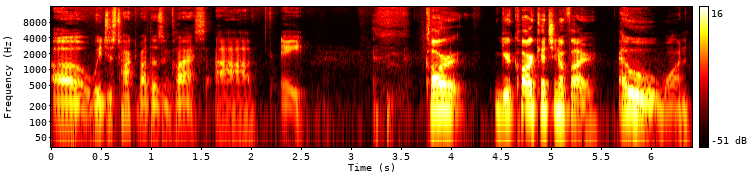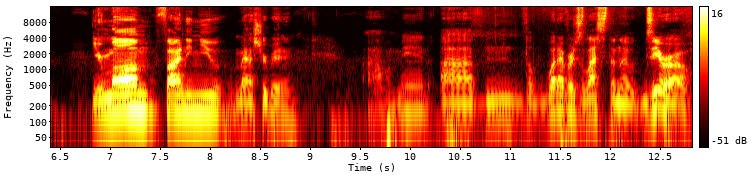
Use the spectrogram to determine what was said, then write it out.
Oh, we just talked about those in class. Uh, eight. car your car catching on fire, Oh, one. your mom finding you masturbating, Oh man. Uh, the whatever's less than a zero.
